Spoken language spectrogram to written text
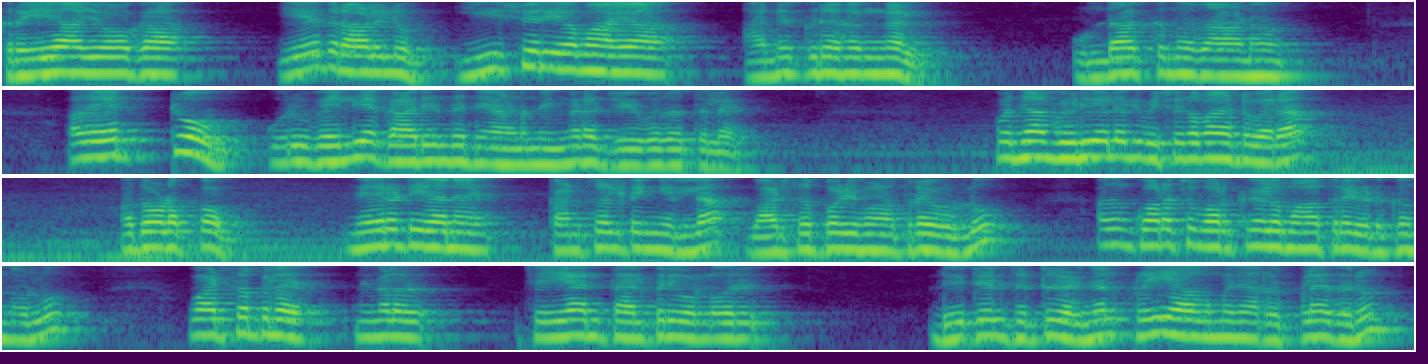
ക്രിയായോഗ ഏതൊരാളിലും ഈശ്വരീയമായ അനുഗ്രഹങ്ങൾ ഉണ്ടാക്കുന്നതാണ്. അത് ഏറ്റവും ഒരു വലിയ കാര്യം തന്നെയാണ് നിങ്ങളുടെ ജീവിതത്തിൽ. അപ്പോൾ ഞാൻ വീഡിയോയിലേക്ക് വിശദമായിട്ട് വരാം. അതോടൊപ്പം നേരിട്ട് ഞാൻ കൺസൾട്ടിങ് ഇല്ല. വാട്സപ്പ് വഴി മാത്രമേ ഉള്ളൂ. അതും കുറച്ച് വർക്കുകൾ മാത്രമേ എടുക്കുന്നുള്ളൂ. വാട്സപ്പിൽ നിങ്ങൾ ചെയ്യാൻ താല്പര്യമുള്ളവർ ഡീറ്റെയിൽസ് ഇട്ട് കഴിഞ്ഞാൽ ഫ്രീ ആകുമ്പോൾ ഞാൻ റിപ്ലൈ തരും.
